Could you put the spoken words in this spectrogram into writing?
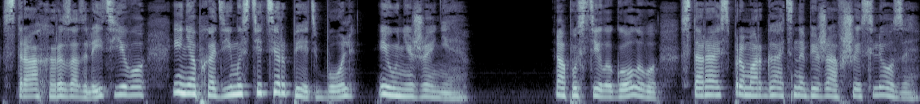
страха разозлить его и необходимости терпеть боль и унижение. Опустила голову, стараясь проморгать набежавшие слезы.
